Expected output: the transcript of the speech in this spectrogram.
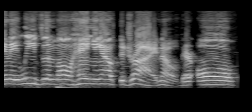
and they leave them all hanging out to dry. No, they're all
